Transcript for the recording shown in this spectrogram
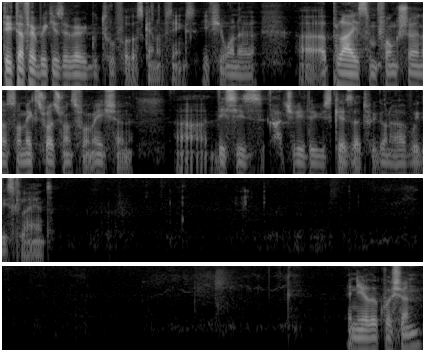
Data Fabric is a very good tool for those kind of things. If you want to uh, apply some function or some extra transformation, uh, this is actually the use case that we're going to have with this client. Any other question?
